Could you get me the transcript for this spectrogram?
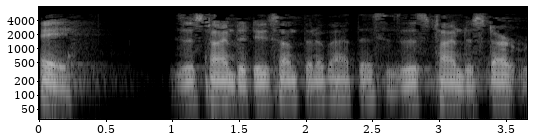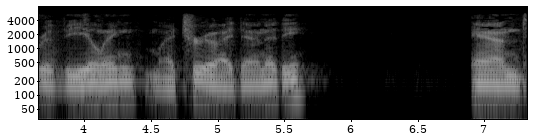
hey, is this time to do something about this? Is this time to start revealing my true identity? And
